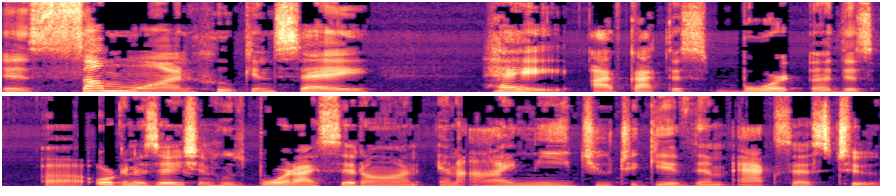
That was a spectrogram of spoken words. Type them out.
is someone who can say, hey, I've got this board, uh, this uh, organization whose board I sit on, and I need you to give them access to.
